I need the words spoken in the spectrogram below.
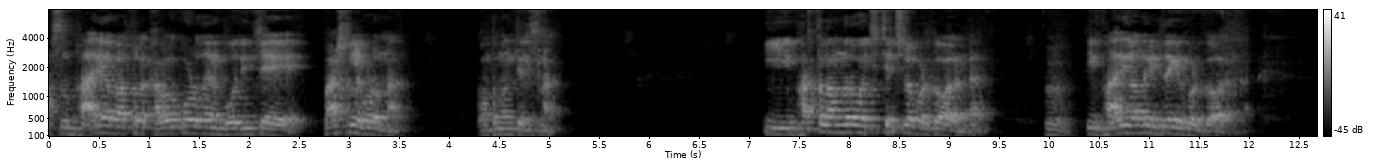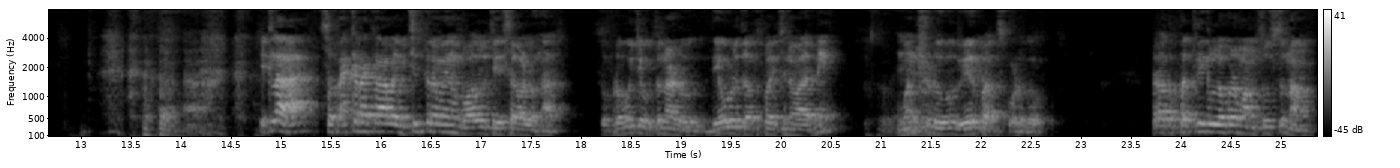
అసలు భార్యాభర్తలు కలవకూడదని బోధించే పాస్టర్లు కూడా ఉన్నారు. కొంతమంది తెలిసిన ఈ భర్తలందరూ వచ్చి చర్చిలో పడుకోవాలంట. ఈ భార్యలందరూ ఇంటి దగ్గర పడుకోవాలంట. ఇట్లా సో రకరకాల విచిత్రమైన బోధలు చేసేవాళ్ళు ఉన్నారు. సో ప్రభు చెబుతున్నాడు దేవుడు జతపరిచిన వారిని మనుషుడు వేరుపరచకూడదు. తర్వాత పత్రికల్లో కూడా మనం చూస్తున్నాం.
